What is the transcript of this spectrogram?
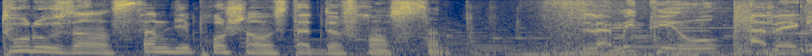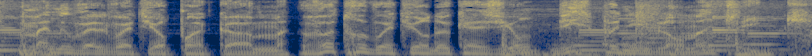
toulousain samedi prochain au Stade de France. La météo avec manouvellevoiture.com. Votre voiture d'occasion disponible en un clic.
